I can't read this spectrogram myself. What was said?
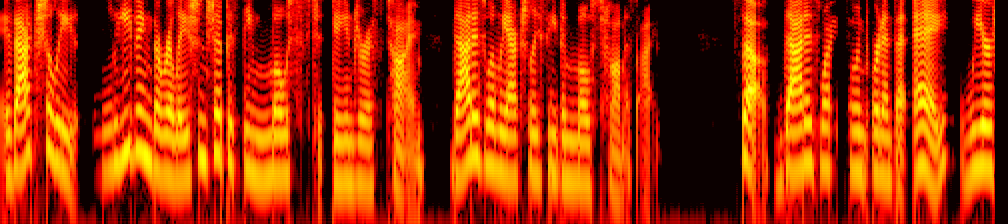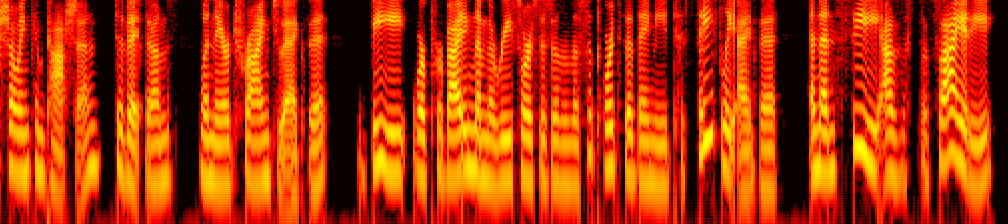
is actually leaving the relationship is the most dangerous time. That is when we actually see the most homicides. So that is why it's so important that A, we are showing compassion to victims when they are trying to exit. B, we're providing them the resources and the supports that they need to safely exit. And then C, as a society,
